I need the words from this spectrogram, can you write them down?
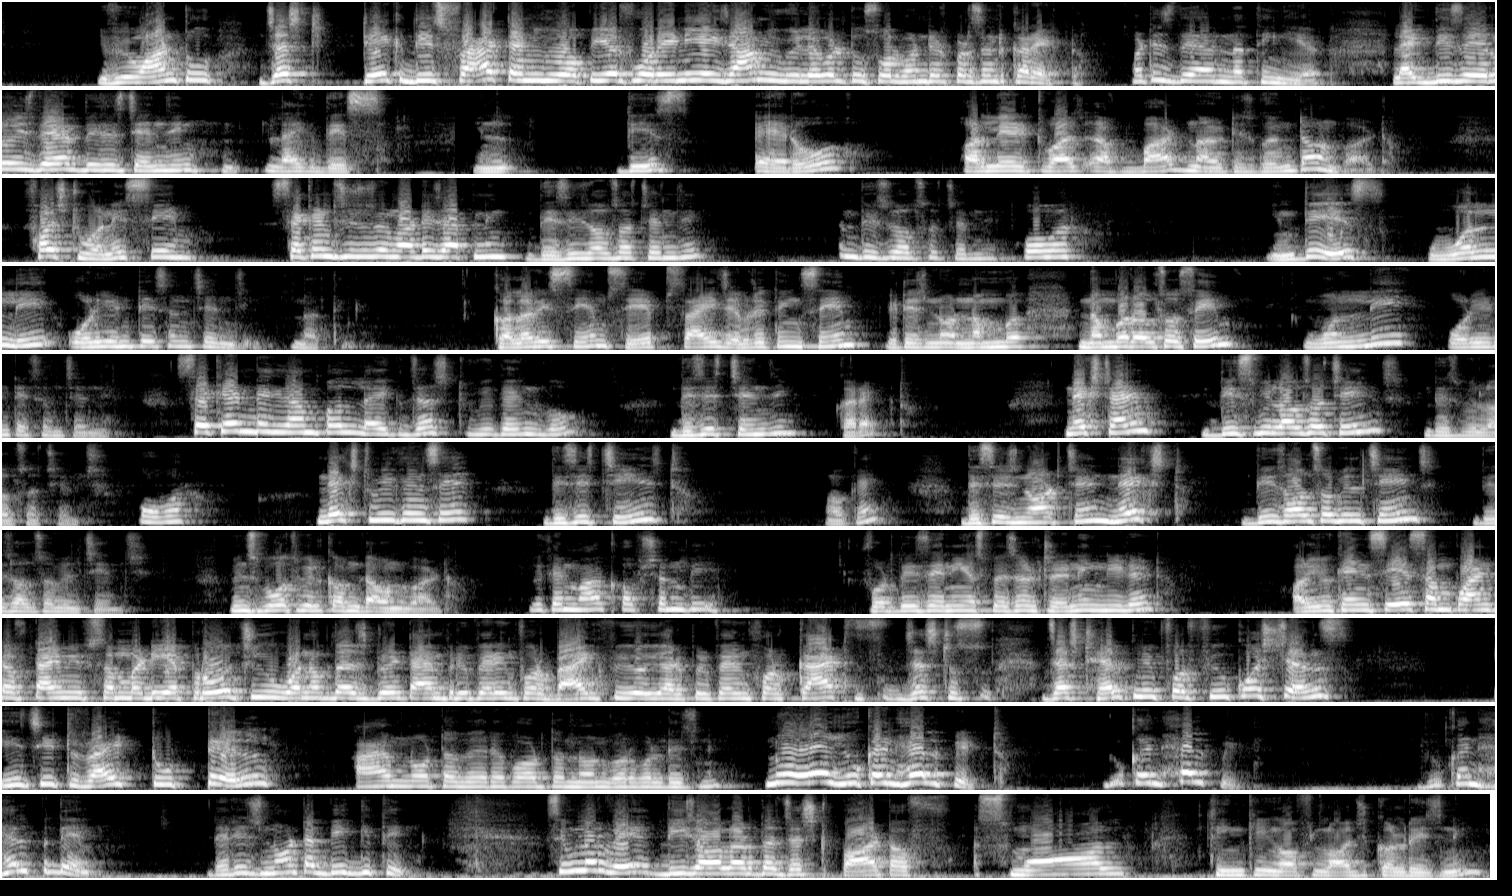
if you want to just take this fact and you appear for any exam you will able to solve 100% correct. But is there nothing here? Like this arrow is there this is changing like this. In this arrow earlier it was upward now it is going downward. First one is same. Second situation what is happening? This is also changing and this is also changing. Over. In this only orientation changing nothing. Color is same shape size everything same. It is no number number also same only orientation changing. Second example like just we can go this is changing correct. Next time this will also change this will also change over. Next we can say this is changed okay. This is not changed next this also will change this also will change. Means both will come downward. We can mark option b. For this any special training needed or you can say some point of time if somebody approach you one of the student i am preparing for bank PO you are preparing for cat just just help me for few questions. Is it right to tell i am not aware about the non-verbal reasoning no you can help it. You can help it. You can help them. There is not a big thing. Similar way these all are the just part of small thinking of logical reasoning.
